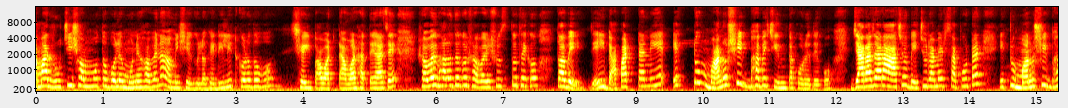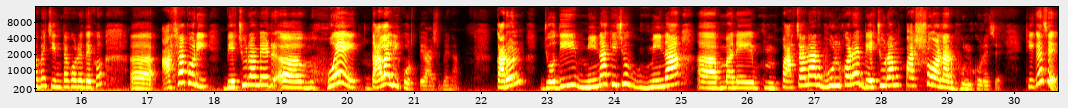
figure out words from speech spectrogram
আমার রুচিসম্মত বলে মনে হবে না, আমি সেগুলোকে ডিলিট করে দেবো। সেই পাওয়ারটা আমার হাতে আছে। সবাই ভালো থেকো, সবাই সুস্থ থেকো। তবে এই ব্যাপারটা নিয়ে একটু মানসিকভাবে চিন্তা করে দেখো। যারা যারা আছো বেচুরামের সাপোর্টার একটু মানসিকভাবে চিন্তা করে দেখো। আশা করি বেচুরামের হয়ে দালালি করতে আসবে না। কারণ যদি মিনা কিছু, মিনা মানে পাঁচ আনার ভুল করে, বেচুরাম পাঁচশো আনার ভুল করেছে। ঠিক আছে?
